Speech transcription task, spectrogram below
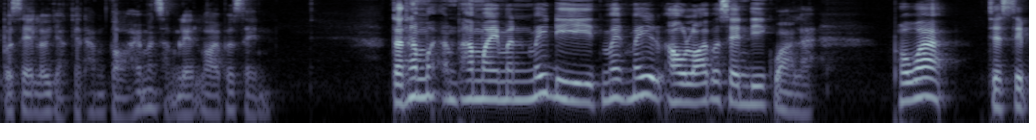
70%เราอยากจะทำต่อให้มันสำเร็จ 100% แต่ทำทำไมมันไม่ดีไม่ไม่เอาร้อยเปอร์เซ็นต์ดีกว่าล่ะ เพราะว่า 70%เ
